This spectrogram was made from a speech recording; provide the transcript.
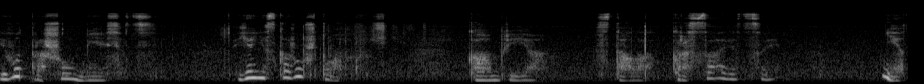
И вот прошел месяц. Я не скажу, что Камбрия стала красавицей. Нет,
